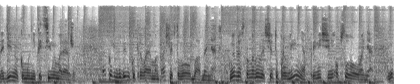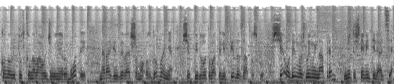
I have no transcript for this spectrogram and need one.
надійну комунікаційну мережу. Також в будинку триває монтаж ліфтового обладнання. Ми вже встановили щит управління в приміщенні обслуговування, виконали пусконалагоджувальні роботи. Наразі завершимо оздоблення, щоб підготувати ліфти до запуску. Ще один важливий напрям внутрішня вентиляція,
